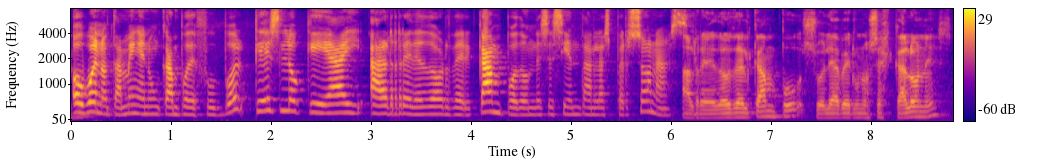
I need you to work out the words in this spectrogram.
o bueno, también en un campo de fútbol, ¿qué es lo que hay alrededor del campo donde se sientan las personas? Alrededor del campo suele haber unos escalones,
